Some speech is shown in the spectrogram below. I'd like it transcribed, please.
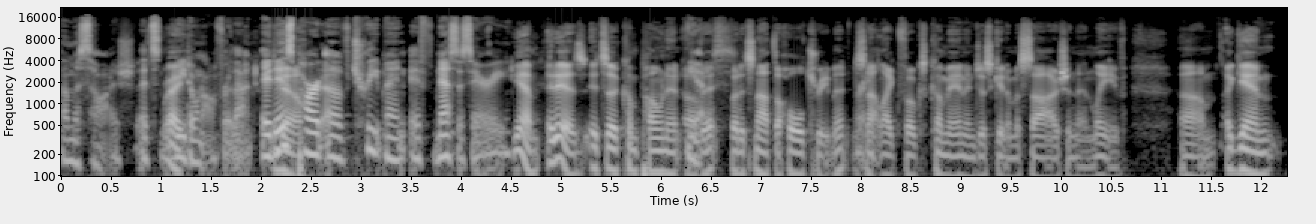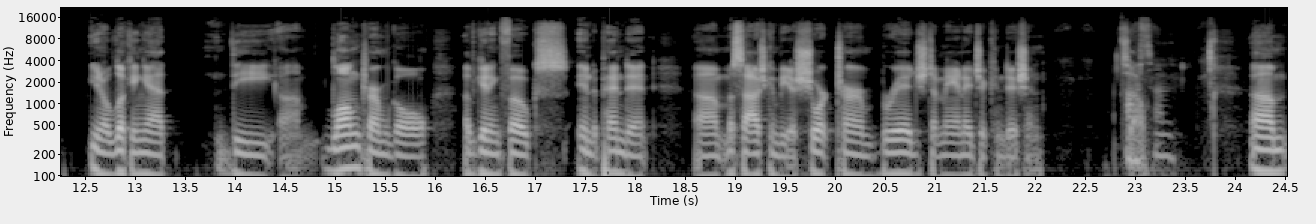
a massage." It's we don't offer that. It is No. part of treatment if necessary. Yeah, it is. It's a component of it, but it's not the whole treatment. It's Right. not like folks come in and just get a massage and then leave. Um, again, you know, looking at the um, long term goal of getting folks independent, um, massage can be a short term bridge to manage a condition. So, Awesome. um,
